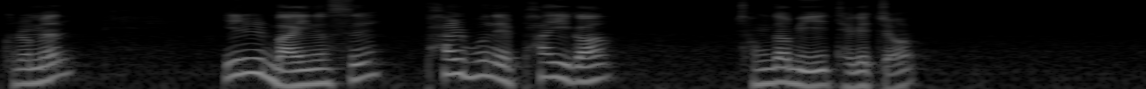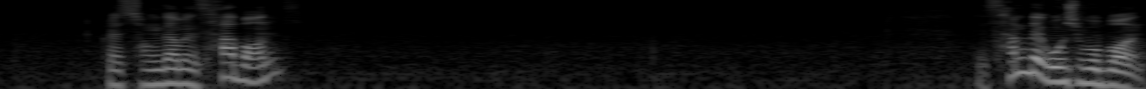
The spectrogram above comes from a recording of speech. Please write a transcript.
그러면 1 마이너스 8분의 파이가 정답이 되겠죠. 그래서 정답은 4번. 355번.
